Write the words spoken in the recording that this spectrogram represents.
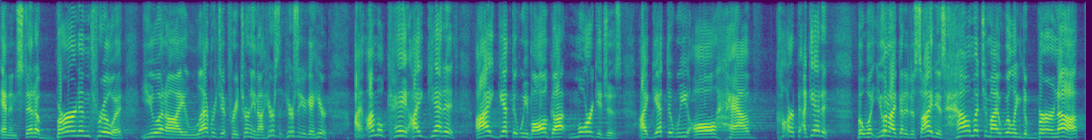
and instead of burning through it, you and I leverage it for eternity. Now, here's, here's what you get here I'm, I'm okay. I get it. I get that we've all got mortgages. I get that we all have car. I get it. But what you and I have got to decide is how much am I willing to burn up?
